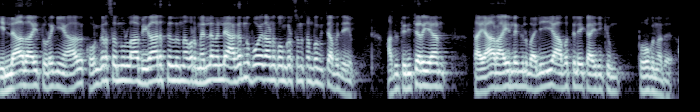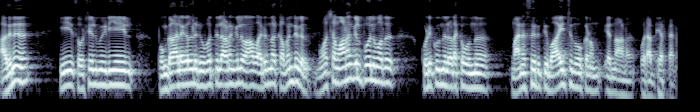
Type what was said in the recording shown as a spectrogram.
ഇല്ലാതായി തുടങ്ങി. ആ കോൺഗ്രസ് എന്നുള്ള ആ വികാരത്തിൽ നിന്ന് അവർ മെല്ലെ മെല്ലെ അകന്നു പോയതാണ് കോൺഗ്രസ്സിന് സംഭവിച്ച അപജയം. അത് തിരിച്ചറിയാൻ തയ്യാറായില്ലെങ്കിൽ വലിയ ആപത്തിലേക്കായിരിക്കും പോകുന്നത്. അതിന് ഈ സോഷ്യൽ മീഡിയയിൽ പൊങ്കാലകളുടെ രൂപത്തിലാണെങ്കിലും ആ വരുന്ന കമന്റുകൾ മോശമാണെങ്കിൽ പോലും അത് കൊടിക്കുന്നിലടക്കം ഒന്ന് മനസ്സിരുത്തി വായിച്ചു നോക്കണം എന്നാണ് ഒരു അഭ്യർത്ഥന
